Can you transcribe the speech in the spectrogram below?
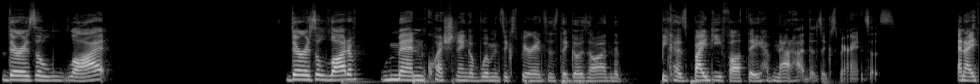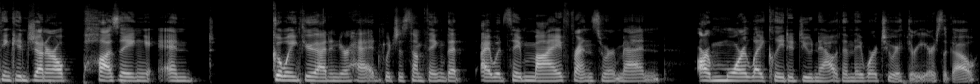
there is a lot there is a lot of men questioning of women's experiences that goes on that, because by default they have not had those experiences. And I think in general, pausing and going through that in your head, which is something that I would say my friends who are men are more likely to do now than they were two or three years ago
